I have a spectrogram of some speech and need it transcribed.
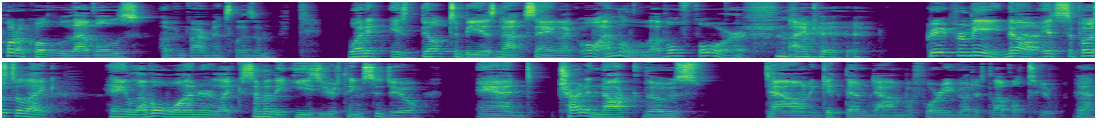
quote unquote levels of environmentalism. What it is built to be is not saying like, oh, I'm a level four. Like, great for me. No, Yeah. it's supposed to like, hey, level one are like some of the easier things to do and try to knock those down and get them down before you go to level two. Yeah.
